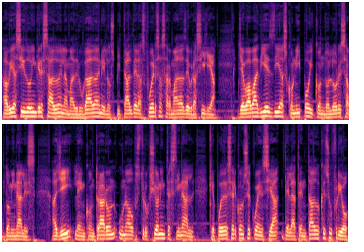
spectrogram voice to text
Había sido ingresado en la madrugada en el Hospital de las Fuerzas Armadas de Brasilia. Llevaba 10 días con hipo y con dolores abdominales. Allí le encontraron una obstrucción intestinal que puede ser consecuencia del atentado que sufrió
